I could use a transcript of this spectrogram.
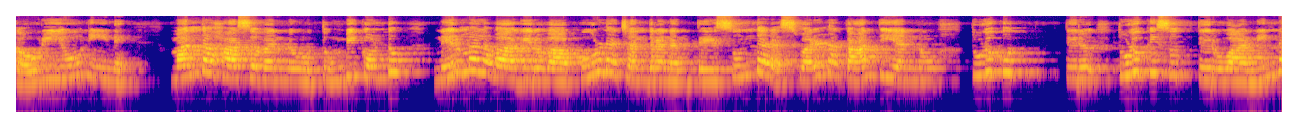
ಗೌರಿಯೂ ನೀನೆ. ಮಂದಹಾಸವನ್ನು ತುಂಬಿಕೊಂಡು ನಿರ್ಮಲವಾಗಿರುವ ಪೂರ್ಣಚಂದ್ರನಂತೆ ಸುಂದರ ಸ್ವರ್ಣ ಕಾಂತಿಯನ್ನು ತುಳುಕುತ್ತಿರು, ತುಳುಕಿಸುತ್ತಿರುವ ನಿನ್ನ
